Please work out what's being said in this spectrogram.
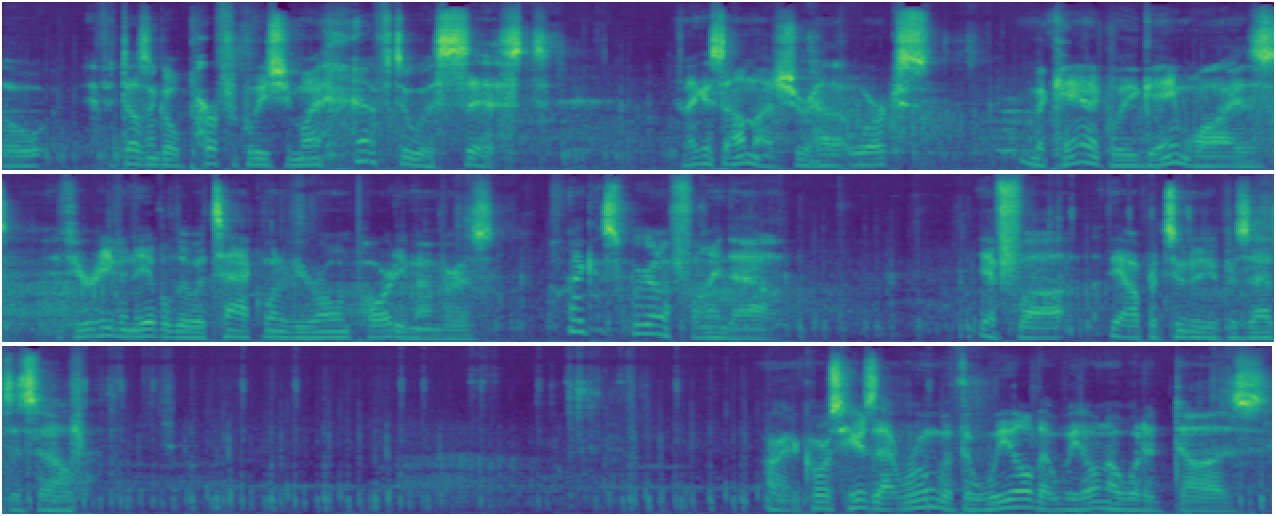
Although, if it doesn't go perfectly, she might have to assist. And I guess I'm not sure how that works mechanically, game-wise. If you're even able to attack one of your own party members. I guess we're gonna find out. If uh, the opportunity presents itself. Alright, of course, here's that room with the wheel that we don't know what it does.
